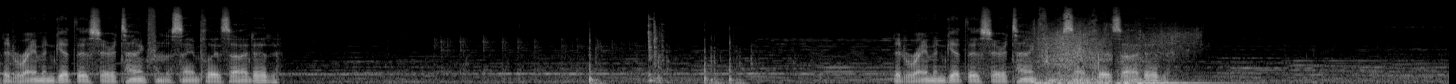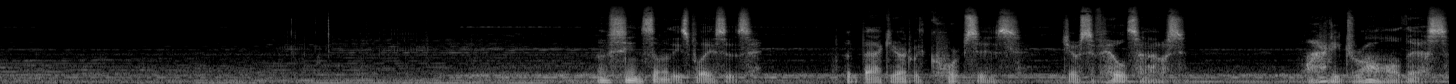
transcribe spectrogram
Did Raymond get this air tank from the same place I did? Did Raymond get this air tank from the same place I did? I've seen some of these places. The backyard with corpses. Joseph Hill's house. Why did he draw all this?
